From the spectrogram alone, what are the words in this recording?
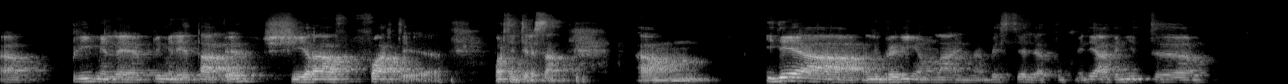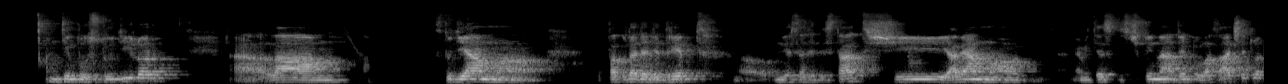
uh, primele, primele etape și era foarte, foarte interesant. Um, ideea librăriei online bestseller.media a venit uh, în timpul studiilor. Uh, la, studiam uh, facultatea de drept, uh, Universitatea de Stat și aveam, uh, mi-amintesc, disciplina dreptul afacerilor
